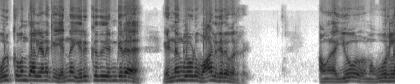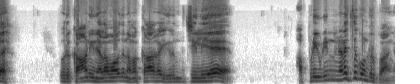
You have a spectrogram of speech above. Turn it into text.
ஊருக்கு வந்தால் எனக்கு என்ன இருக்குது என்கிற எண்ணங்களோடு வாழ்கிறவர்கள். அவங்க ஐயோ நம்ம ஊரில் ஒரு காணி நிலமாவது நமக்காக இருந்துச்சு இல்லையே? அப்படி இப்படின்னு நினைத்து கொண்டிருப்பாங்க.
